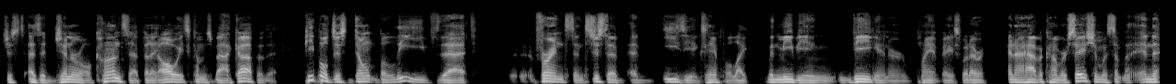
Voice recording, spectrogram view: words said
just as a general concept, but it always comes back up of that people just don't believe that uh, for instance, just a, an easy example, like with me being vegan or plant based, whatever, and I have a conversation with someone, and uh,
